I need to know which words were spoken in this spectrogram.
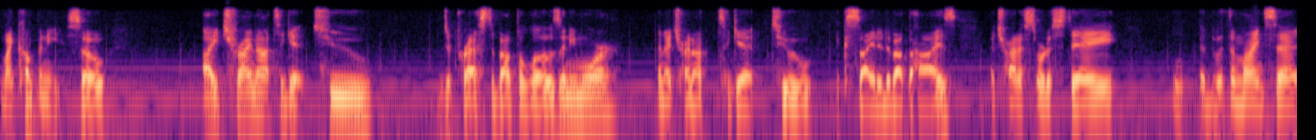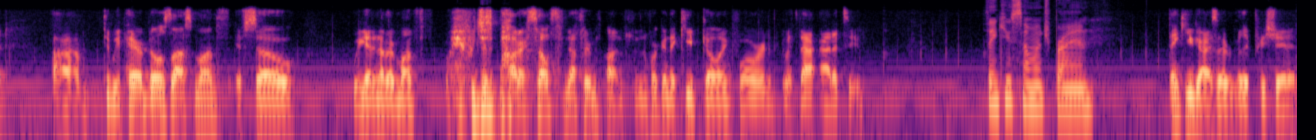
my company. So I try not to get too depressed about the lows anymore, and I try not to get too excited about the highs. I try to sort of stay with the mindset um, did we pay our bills last month? If so, we get another month. We just bought ourselves another month, and we're going to keep going forward with that attitude. Thank you so much, Brian. Thank you guys. I really appreciate it.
